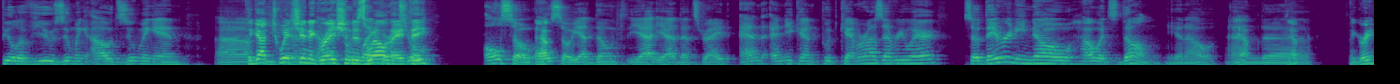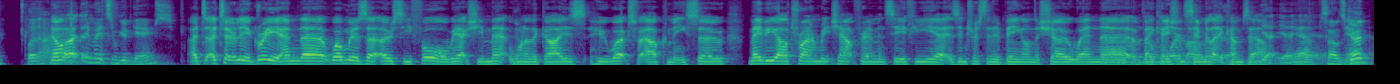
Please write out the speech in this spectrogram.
field of view, zooming out, zooming in. Um, They got Twitch can, integration put, as like, well, virtual-. Also, Yep. also, yeah, don't, yeah, yeah, that's right. And and you can put cameras everywhere, so they really know how it's done, you know. Yep. And uh, Yep. Agree. but I, No, I- they made some good games. I, t- I totally agree. And uh, when we was at OC4, we actually met one of the guys who works for Owlchemy. So maybe I'll try and reach out for him and see if he uh, is interested in being on the show when uh, wanna know more Vacation Simulator comes out. Yeah, yeah, yeah. yeah. Sounds Yeah. good.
